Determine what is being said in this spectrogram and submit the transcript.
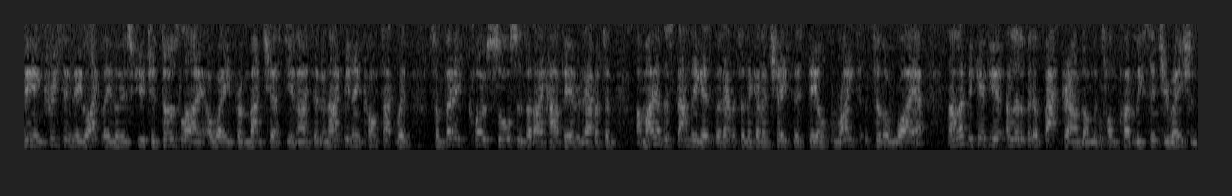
looking increasingly likely that his future does lie away from Manchester United. And I've been in contact with some very close sources that I have here at Everton. And my understanding is that Everton are going to chase this deal right to the wire. Now, let me give you a little bit of background on the Tom Cleverley situation.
